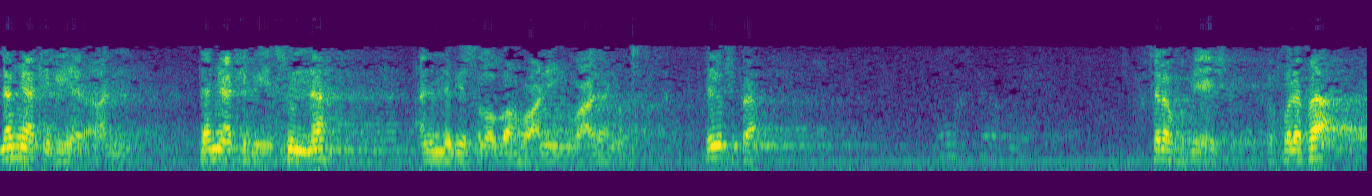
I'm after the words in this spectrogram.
لم يأتي به عن لم يأتي به سنة عن النبي صلى الله عليه وعلى آله وسلم. فيتبع اختلفوا في إيش؟ الخلفاء.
